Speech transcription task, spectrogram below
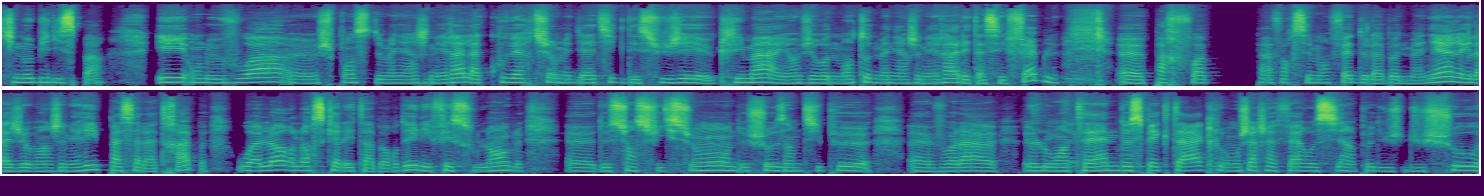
qui ne mobilisent pas. Et on le voit, je pense de manière générale, la couverture médiatique des sujets climat et environnementaux de manière générale est assez faible, parfois pas forcément faite de la bonne manière et la géo-ingénierie passe à la trappe ou alors lorsqu'elle est abordée, elle est faite sous l'angle euh, de science-fiction, de choses un petit peu euh, voilà euh, lointaines, de spectacles où on cherche à faire aussi un peu du, du show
